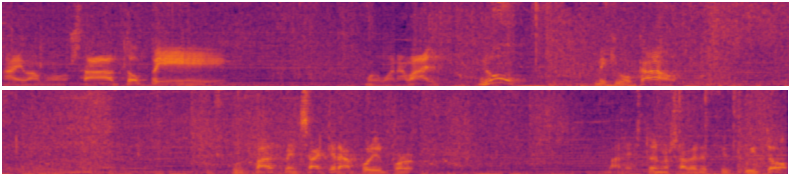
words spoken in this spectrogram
Ahí vamos, a tope. Muy buena, ¿vale? ¡No! Me he equivocado. Disculpad, pensaba que era por ir por... Vale, esto es no saber el circuito.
